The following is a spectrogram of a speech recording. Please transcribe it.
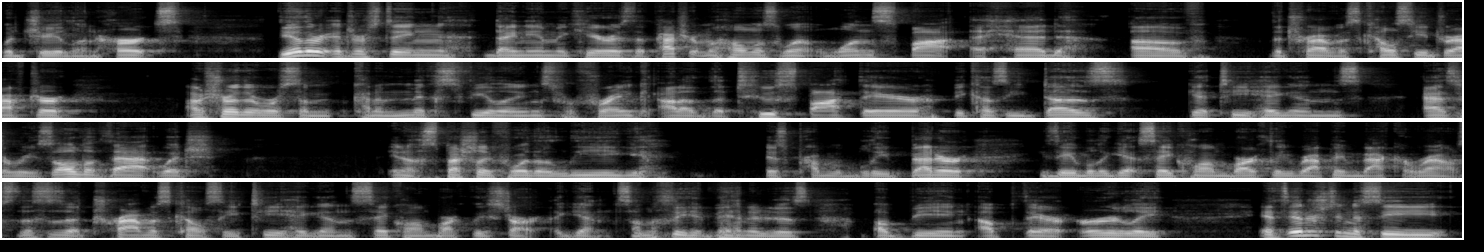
with Jalen Hurts. The other interesting dynamic here is that Patrick Mahomes went one spot ahead of the Travis Kelce drafter. I'm sure there were some kind of mixed feelings for Frank out of the two spot there because he does get Tee Higgins as a result of that, which, you know, especially for the league, is probably better. He's able to get Saquon Barkley wrapping back around. So this is a Travis Kelce, Tee Higgins, Saquon Barkley start. Again, some of the advantages of being up there early. It's interesting to see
